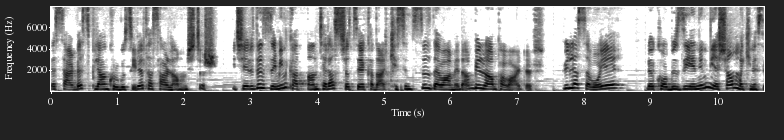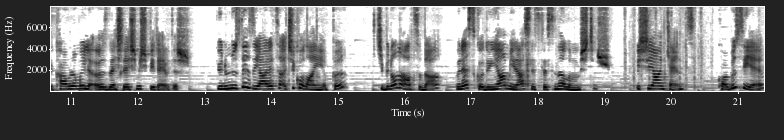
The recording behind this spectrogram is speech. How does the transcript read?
ve serbest plan kurgusuyla tasarlanmıştır. İçeride zemin kattan teras çatıya kadar kesintisiz devam eden bir rampa vardır. Villa Savoye, Le Corbusier'in yaşam makinesi kavramıyla özdeşleşmiş bir evdir. Günümüzde ziyarete açık olan yapı, 2016'da UNESCO Dünya Miras Listesi'ne alınmıştır. Işıyan Kent Corbusier,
